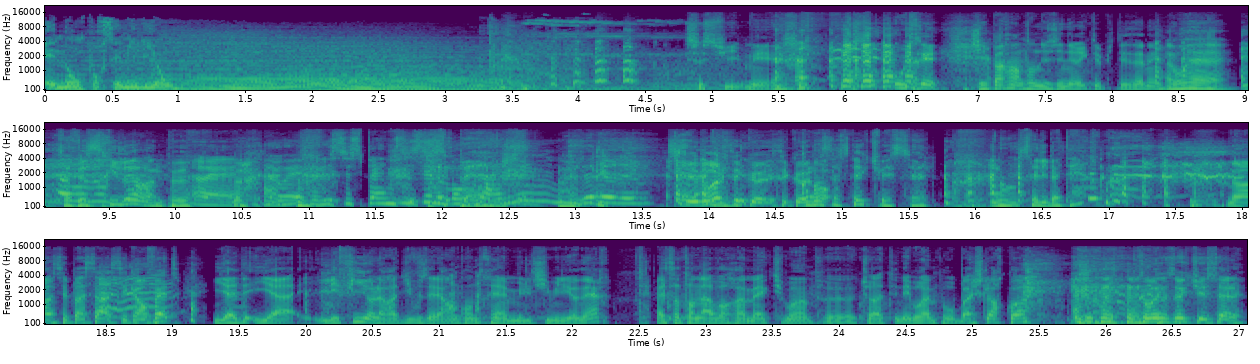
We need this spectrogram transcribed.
et non pour ses millions Je suis mais outré. J'ai pas entendu le générique depuis des années. Ah ouais, ça fait thriller un peu. Ouais, ah ouais, le suspense, c'est le montage. Ce qui est drôle, c'est que c'est que Comment ça se fait que tu es seul Non, célibataire Non, c'est pas ça. C'est qu'en fait, il y a, y a les filles, on leur a dit, vous allez rencontrer un multimillionnaire. Elles s'entendent à avoir un mec, tu vois, un peu, tu vois, ténébreux, un peu au bachelor, quoi. Comment ça se fait que tu es seul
